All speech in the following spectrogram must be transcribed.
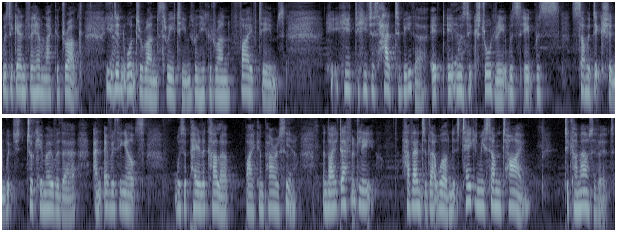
was again for him like a drug. He didn't want to run three teams when he could run five teams. He he, he just had to be there. It it Yeah. was extraordinary. It was it was some addiction which took him over there, and everything else was a paler colour by comparison. Yeah. And I definitely have entered that world, and it's taken me some time to come out of it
